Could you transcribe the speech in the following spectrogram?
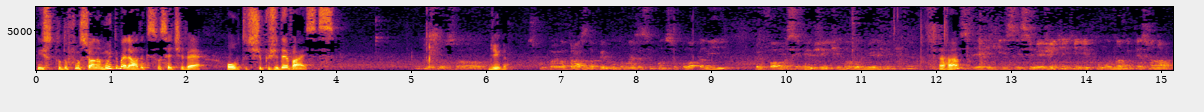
isso tudo funciona muito melhor do que se você tiver outros tipos de devices. Professor, só, Diga. desculpa o atraso da pergunta, mas assim, quando você coloca ali performance emergente e valor emergente, né? Aham. Esse, esse, esse emergente é entendido como não intencional.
